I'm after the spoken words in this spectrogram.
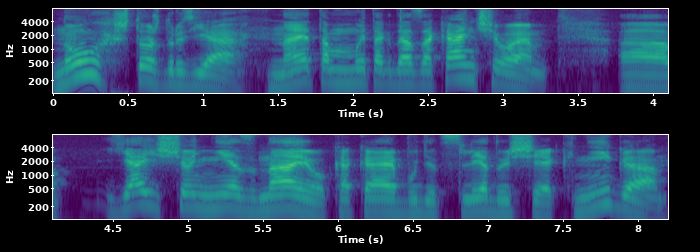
Ну что ж, друзья, на этом мы тогда заканчиваем. Uh, я еще не знаю, какая будет следующая книга,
